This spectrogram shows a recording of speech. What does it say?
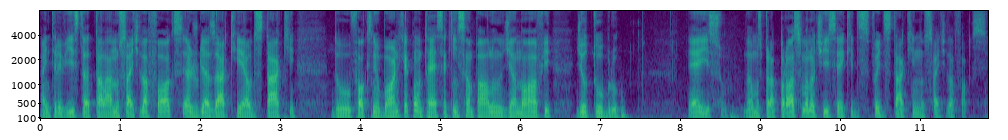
A entrevista está lá no site da Fox, a Julia Zar, que é o destaque do Fox Newborn, que acontece aqui em São Paulo no dia 9 de outubro. É isso. Vamos para a próxima notícia que foi destaque no site da Fox.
